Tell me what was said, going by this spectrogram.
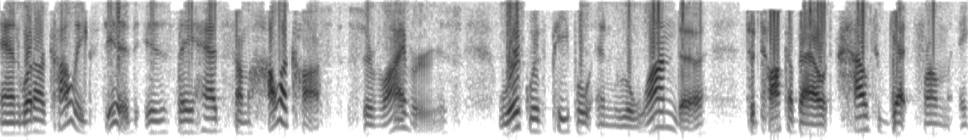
And what our colleagues did is they had some Holocaust survivors work with people in Rwanda to talk about how to get from a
